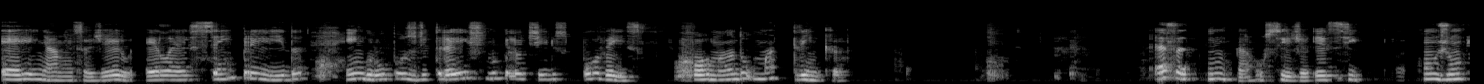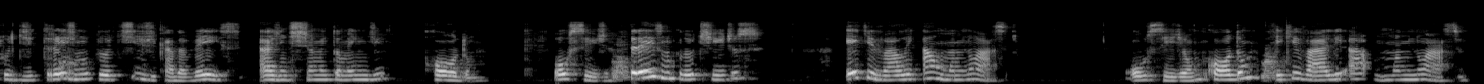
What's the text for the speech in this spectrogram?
RNA mensageiro ela é sempre lida em grupos de três nucleotídeos por vez, formando uma trinca. Essa trinca, ou seja, esse conjunto de três nucleotídeos de cada vez, a gente chama também de códon. Ou seja, três nucleotídeos equivalem a um aminoácido. Ou seja, um códon equivale a um aminoácido,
